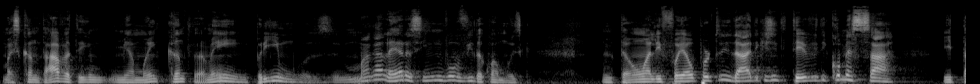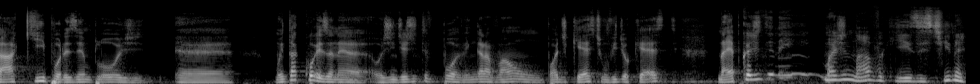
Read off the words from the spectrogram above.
mas cantava, tem minha mãe canta também, primos, uma galera assim envolvida com a música. Então ali foi a oportunidade que a gente teve de começar. E tá aqui, por exemplo, hoje. É, muita coisa, né? Hoje em dia a gente, pô, vem gravar um podcast, um videocast. Na época a gente nem imaginava que ia existir, né?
